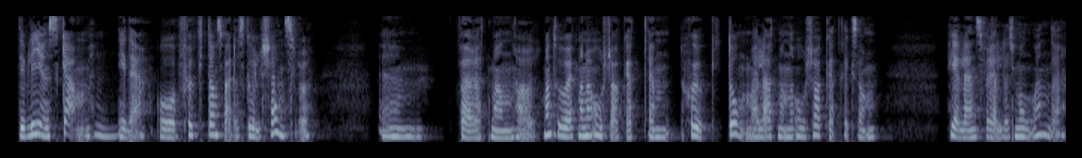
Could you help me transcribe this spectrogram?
Det blir ju en skam mm. i det och fruktansvärda skuldkänslor. Ehm, För att man, har, man tror att man har orsakat en sjukdom eller att man har orsakat liksom hela ens förälders mående.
